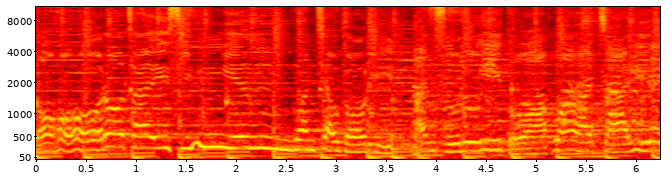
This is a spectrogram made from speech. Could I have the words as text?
五路财神永远照顾你，万事如意大发财嘞。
